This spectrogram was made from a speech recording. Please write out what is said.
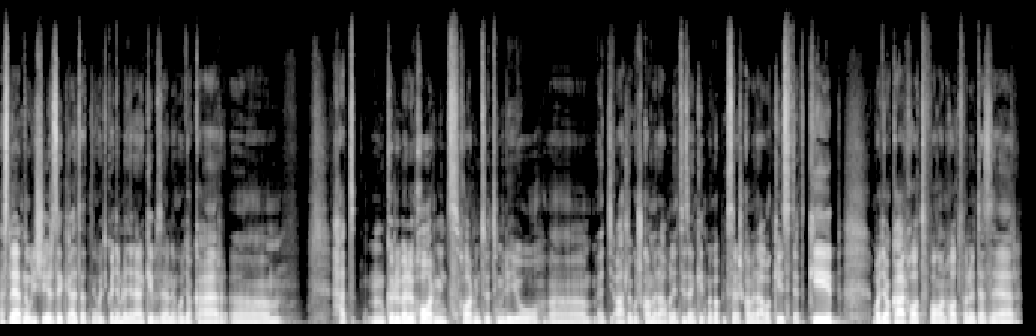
Ezt lehetne úgy is érzékeltetni, hogy könnyebb legyen elképzelni, hogy akár hát körülbelül 30-35 millió egy átlagos kamerával, egy 12 megapixeles kamerával készített kép, vagy akár 60-65 ezer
